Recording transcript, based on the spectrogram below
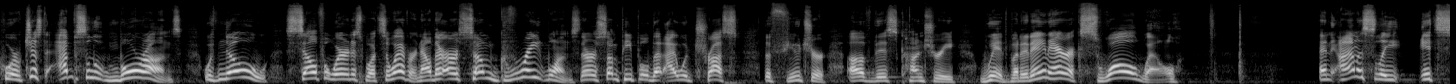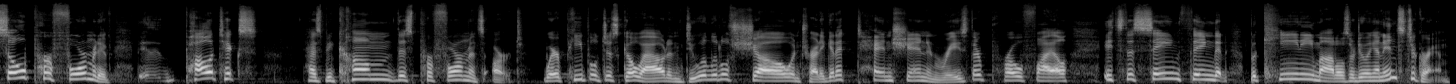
who are just absolute morons with no self awareness whatsoever. Now, there are some great ones. There are some people that I would trust the future of this country with, but it ain't Eric Swalwell. And honestly, it's so performative. Politics has become this performance art where people just go out and do a little show and try to get attention and raise their profile. It's the same thing that bikini models are doing on Instagram.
